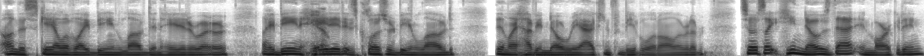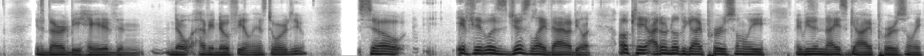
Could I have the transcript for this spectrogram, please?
on the scale of like being loved and hated or whatever. Like being hated is closer to being loved than like having no reaction from people at all or whatever. So it's like he knows that in marketing, it's better to be hated than no having no feelings towards you. So if it was just like that, I'd be like, okay, I don't know the guy personally. Maybe he's a nice guy personally,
